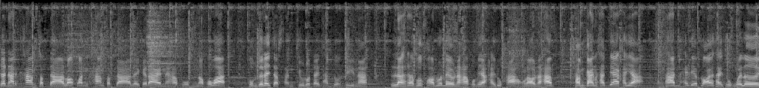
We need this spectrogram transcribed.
จะนัดข้ามสัปดาห์ล็อกวันข้ามสัปดาห์เลยก็ได้นะครับผมนะเพราะว่าผมจะได้จัดสรรคิวรถได้ทันท่วงทีนะ และถ้าเพื่อความรวดเร็วนะครับ ผมอยากให้ลูกค้าของเรานะครับทำการคัดแยกขยะของท่านให้เรียบร้อยใส่ถุงไว้เลย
